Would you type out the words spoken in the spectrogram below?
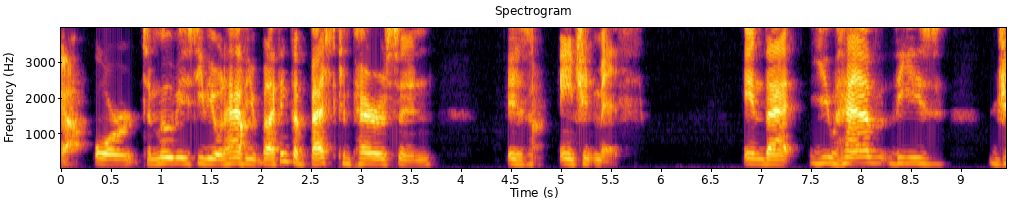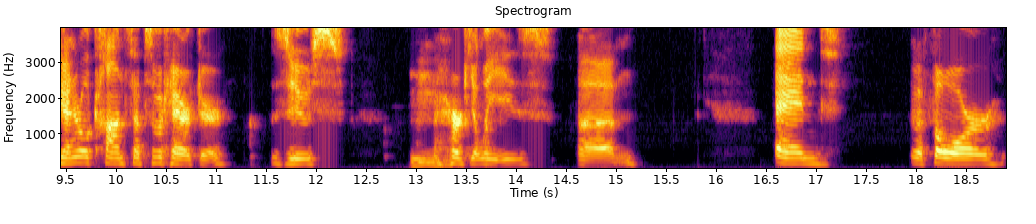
Yeah. or to movies tv what have you but i think the best comparison is ancient myth in that you have these general concepts of a character zeus Mhm. Hercules, um, and Thor.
